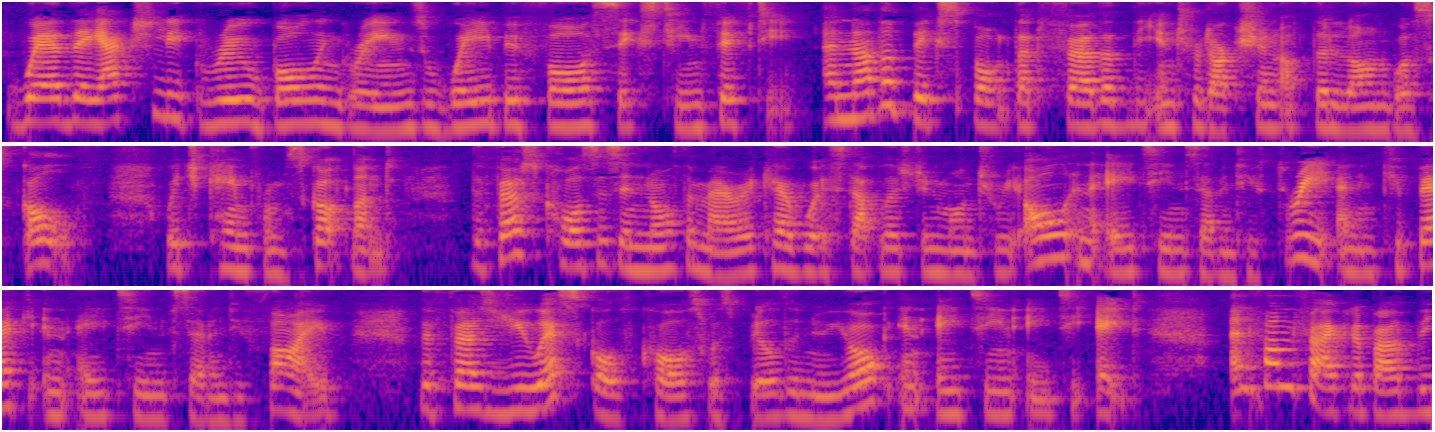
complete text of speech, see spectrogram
where they actually grew bowling greens way before 1650. Another big sport that furthered the introduction of the lawn was golf, which came from Scotland. The first courses in North America were established in Montreal in 1873 and in Quebec in 1875. The first US golf course was built in New York in 1888 and fun fact about the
